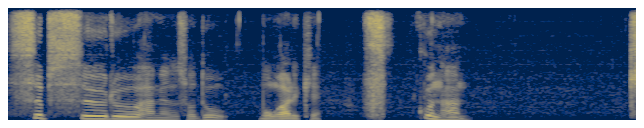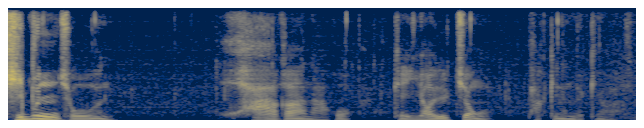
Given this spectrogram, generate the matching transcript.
씁쓸하면서도 뭔가 이렇게 후끈한 기분 좋은 화가 나고 이렇게 열정으로 바뀌는 느낌을 받았어요.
